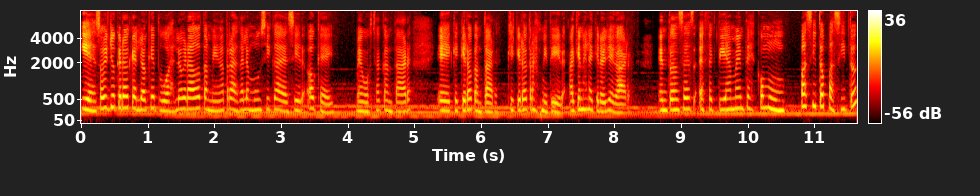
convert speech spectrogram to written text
Y eso yo creo que es lo que tú has logrado también a través de la música, decir, ok, me gusta cantar, eh, ¿qué quiero cantar? ¿Qué quiero transmitir? ¿A quiénes le quiero llegar? Entonces, efectivamente es como un pasito a pasito,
